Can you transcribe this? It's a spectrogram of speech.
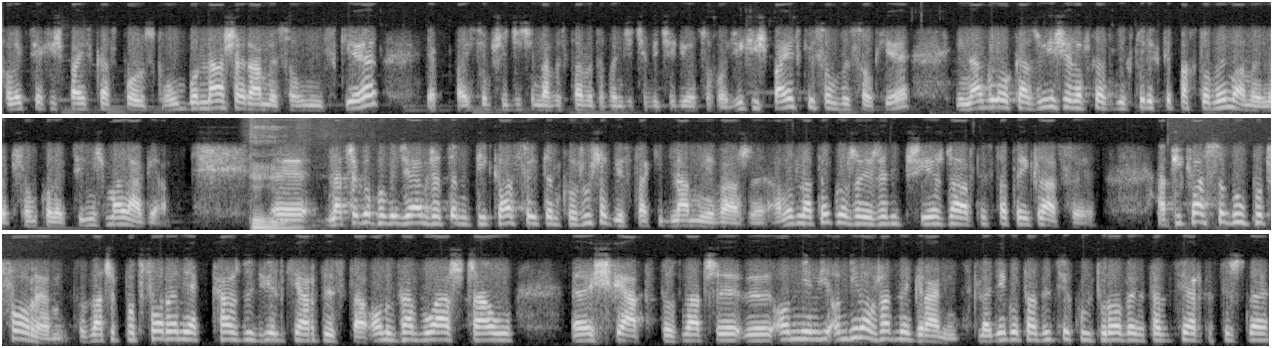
kolekcja hiszpańska z polską, bo nasze ramy są niskie, jak Państwo przyjdziecie na wystawę, to będziecie wiedzieli o co chodzi. Hiszpańskie są wysokie i nagle okazuje się, na przykład w niektórych typach to my mamy lepszą kolekcję niż Malaga. Mhm. E, dlaczego powiedziałem, że ten Picasso i ten Korzuszek jest taki dla mnie ważny? Ano dlatego, że jeżeli przyjeżdża artysta tej klasy, a Picasso był potworem, to znaczy potworem jak każdy wielki artysta. On zawłaszczał E, świat, to znaczy e, on nie, on nie miał żadnych granic. Dla niego tradycje kulturowe, tradycje artystyczne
